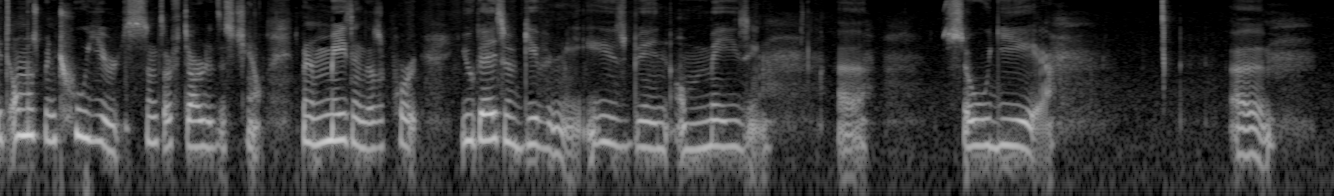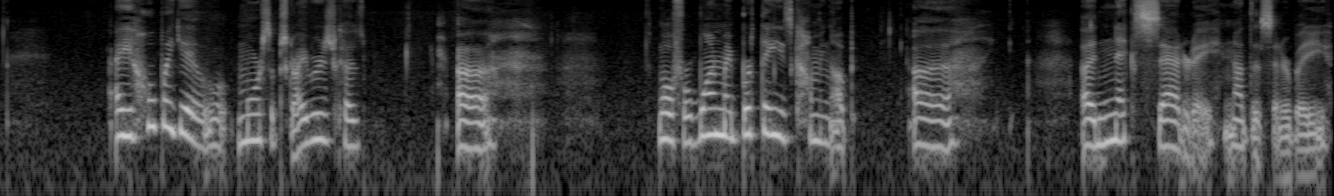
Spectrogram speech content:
It's almost been two years since I've started this channel. It's been amazing the support you guys have given me. It has been amazing. Uh, so yeah. Uh, I hope I get more subscribers because, uh, well, for one, my birthday is coming up, uh, uh, next Saturday. Not this Saturday,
